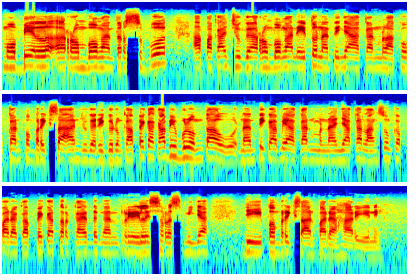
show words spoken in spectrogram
mobil eh, rombongan tersebut. Apakah juga rombongan itu nantinya akan melakukan pemeriksaan juga di gedung KPK? Kami belum tahu. Nanti kami akan menanyakan langsung kepada KPK terkait dengan rilis resminya di pemeriksaan pada hari ini.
